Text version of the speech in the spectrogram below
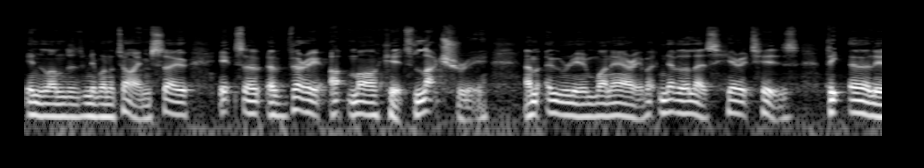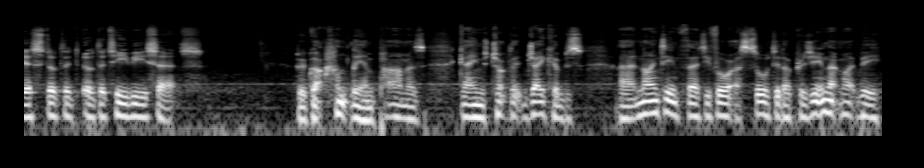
in London at any one time. So it's a, a very upmarket luxury, um, only in one area. But nevertheless, here it is, the earliest of the of the TV sets. We've got Huntley and Palmer's Games Chocolate Jacobs, uh, 1934 assorted. I presume that might be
